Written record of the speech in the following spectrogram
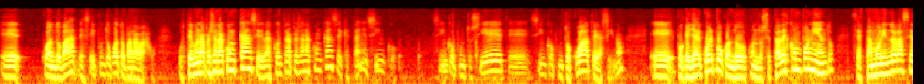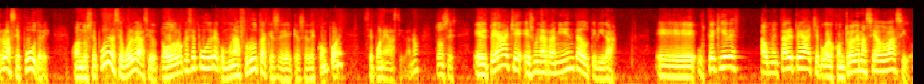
eh, cuando vas de 6.4 para abajo. Usted ve una persona con cáncer y va a encontrar personas con cáncer que están en 5, 5.7, 5.4 y así, ¿no? Porque ya el cuerpo cuando, cuando se está descomponiendo, se está muriendo la célula, se pudre. Cuando se pudre se vuelve ácido. Todo lo que se pudre, como una fruta que se, que se descompone, se pone ácida, ¿no? Entonces, el pH es una herramienta de utilidad. Eh, usted quiere aumentar el pH porque los controla demasiado ácido.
